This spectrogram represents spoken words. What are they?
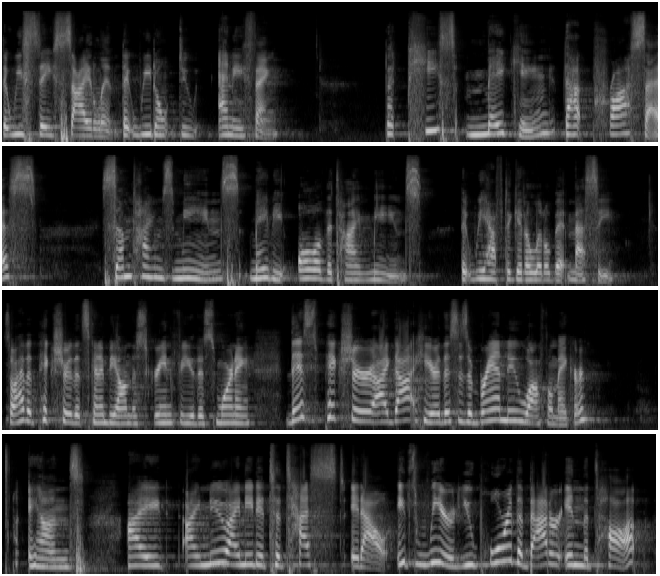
that we stay silent, that we don't do anything. But peacemaking, that process, sometimes means, maybe all the time means, that we have to get a little bit messy. So I have a picture that's going to be on the screen for you this morning. This picture I got here, this is a brand new waffle maker. And I, I knew I needed to test it out. It's weird. You pour the batter in the top,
